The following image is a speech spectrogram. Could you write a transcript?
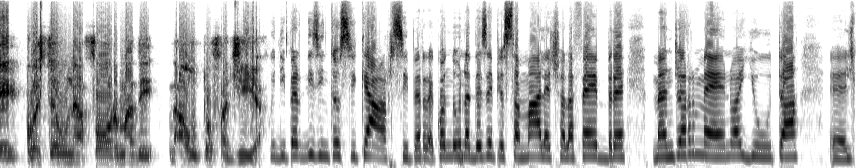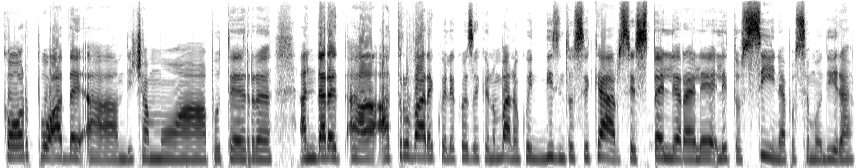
E questa è una forma di autofagia. Quindi per disintossicarsi, per, quando uno ad esempio sta male, ha la febbre, mangiare meno aiuta eh, il corpo a, a, diciamo, a poter andare a, a, trovare quelle cose che non vanno, quindi disintossicarsi, espellere le, le tossine, possiamo dire.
